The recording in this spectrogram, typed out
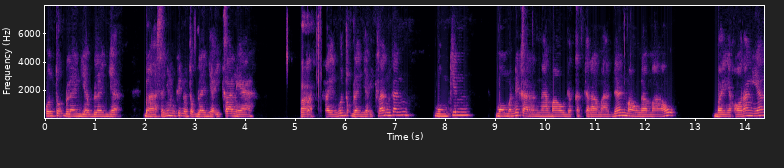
untuk belanja-belanja bahasanya mungkin untuk belanja iklan ya. Ah, klien gue untuk belanja iklan kan mungkin momennya karena mau deket ke Ramadan mau nggak mau banyak orang yang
